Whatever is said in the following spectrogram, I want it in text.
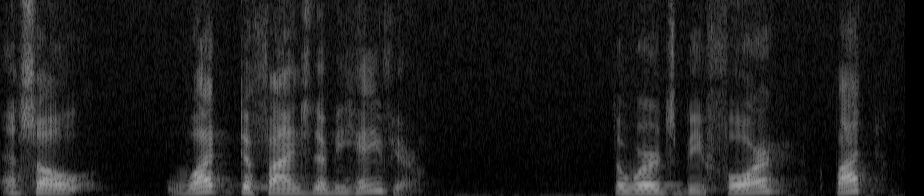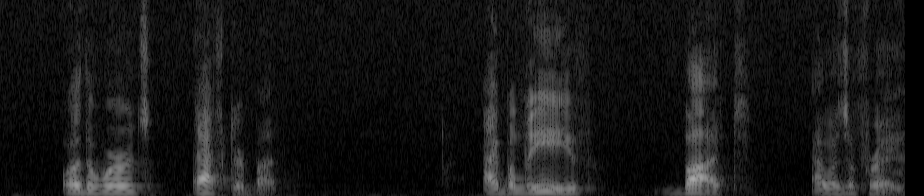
And so, what defines their behavior? The words before but or the words after but? I believe, but I was afraid.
